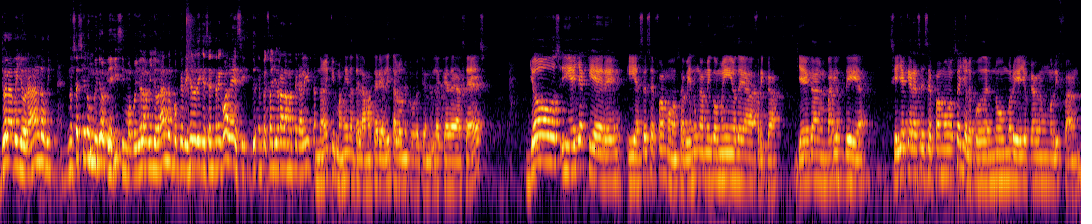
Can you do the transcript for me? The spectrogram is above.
Yo la vi llorando, no sé si era un video viejísimo, pero yo la vi llorando porque dijeron que se entregó a y empezó a llorar la materialista. No, es que imagínate, la materialista lo único que tiene, le queda hacer es Yo, si ella quiere y hacerse famosa, viene un amigo mío de África, llega en varios días. Si ella quiere hacerse famosa, yo le puedo dar el número y ellos que hagan un OnlyFans,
